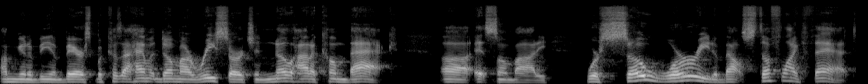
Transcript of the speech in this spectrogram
I'm going to be embarrassed because I haven't done my research and know how to come back uh, at somebody. We're so worried about stuff like that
